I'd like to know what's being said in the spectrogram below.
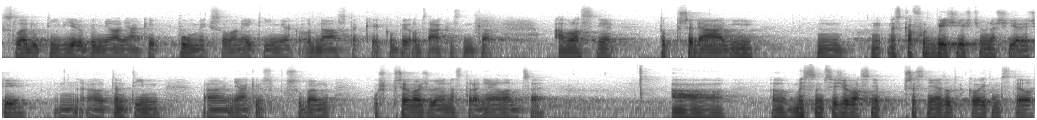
sledu té výroby měla nějaký půlmixovaný tým, jak od nás, tak jakoby od zákazníka. A vlastně to předání hm, dneska furt běží ještě v naší režii. Hm, ten tým eh, nějakým způsobem už převažuje na straně LMC. A myslím si, že vlastně přesně je to takový ten styl,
